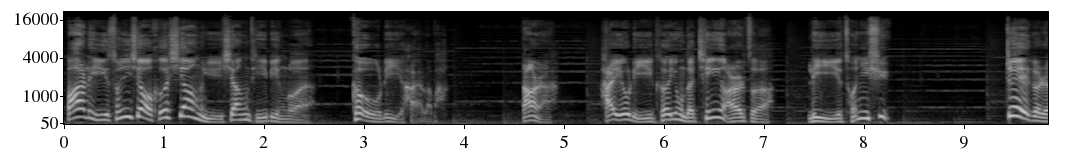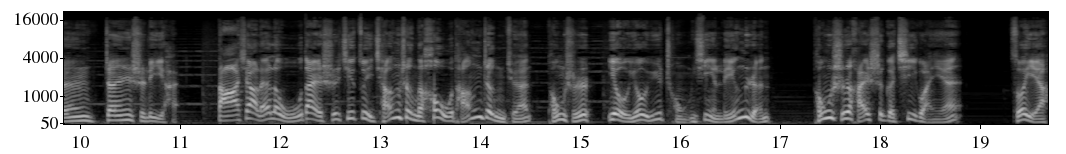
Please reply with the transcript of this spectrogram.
把李存孝和项羽相提并论，够厉害了吧？当然，还有李克用的亲儿子李存勖，这个人真是厉害，打下来了五代时期最强盛的后唐政权，同时又由于宠信伶人，同时还是个妻管严。所以啊，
